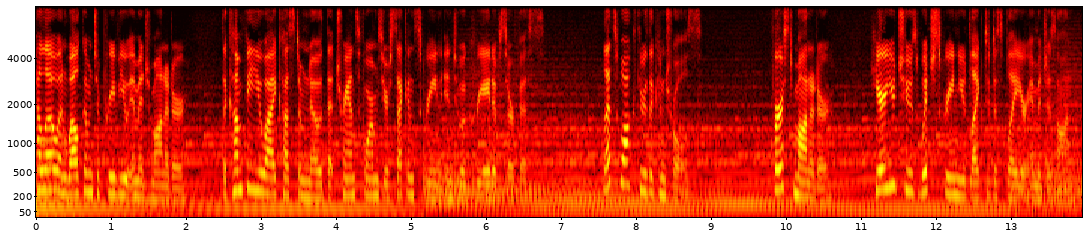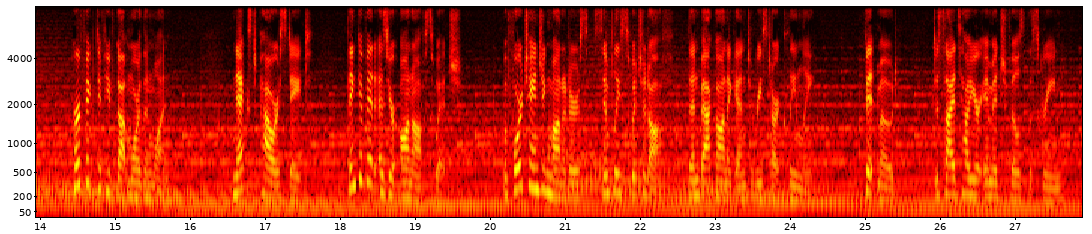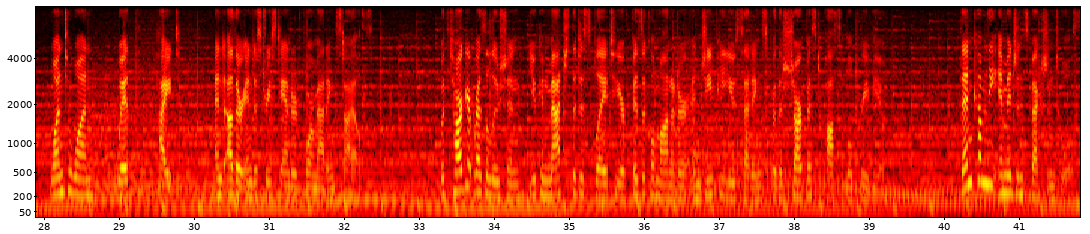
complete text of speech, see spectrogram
Hello and welcome to Preview Image Monitor, the ComfyUI custom node that transforms your second screen into a creative surface. Let's walk through the controls. First, Monitor. Here you choose which screen you'd like to display your images on. Perfect if you've got more than one. Next, Power State. Think of it as your on-off switch. Before changing monitors, simply switch it off, then back on again to restart cleanly. Fit Mode decides how your image fills the screen. One-to-one, width, height, and other industry standard formatting styles. With target resolution, you can match the display to your physical monitor and GPU settings for the sharpest possible preview. Then come the image inspection tools,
